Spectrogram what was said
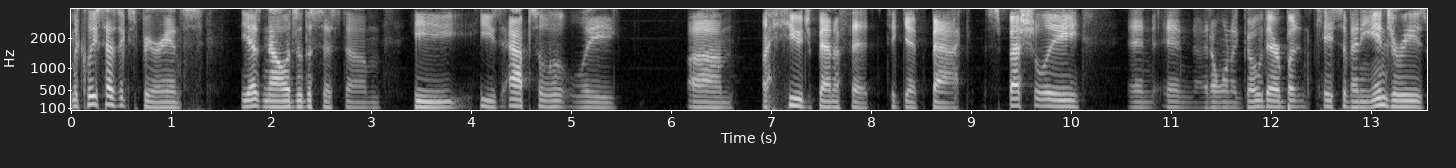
McClease has experience. He has knowledge of the system. He he's absolutely um, a huge benefit to get back, especially and and I don't want to go there, but in case of any injuries,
